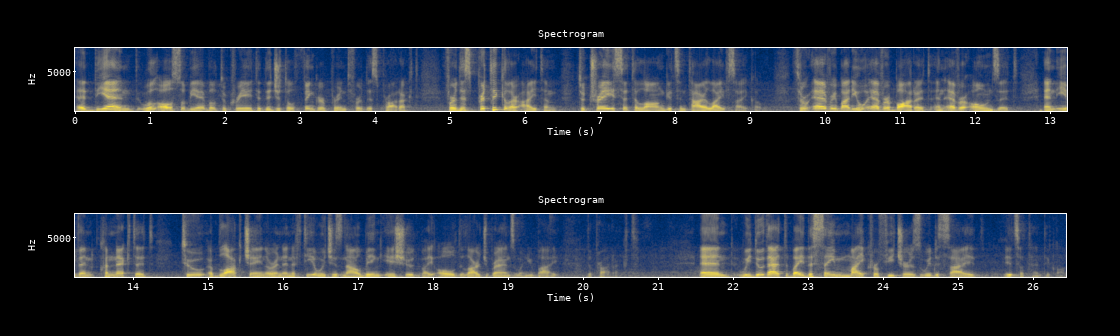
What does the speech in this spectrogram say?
at the end, we'll also be able to create a digital fingerprint for this product, for this particular item, to trace it along its entire life cycle through everybody who ever bought it and ever owns it, and even connect it to a blockchain or an NFT, which is now being issued by all the large brands when you buy the product. And we do that by the same micro features we decide it's authentic on.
